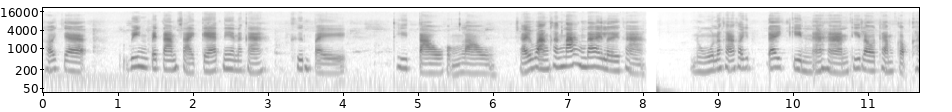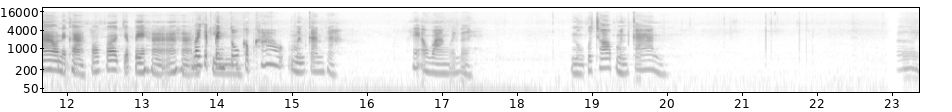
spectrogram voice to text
เขาจะวิ่งไปตามสายแก๊สเนี่ยนะคะ ขึ้นไปที่เตาของเรา ใช้วางข้างล่างได้เลยค่ะ หนูนะคะเขาจะได้กินอาหารที่เราทำกับข้าวเนี่ยค่ะเขาก็จะไปหาอาหารไม่จะเป็นกิตู้กับข้าวเหมือนกันค่ะ ให้เอาวางไว้เลย หนูก็ชอบเหมือนกัน เอ้ย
